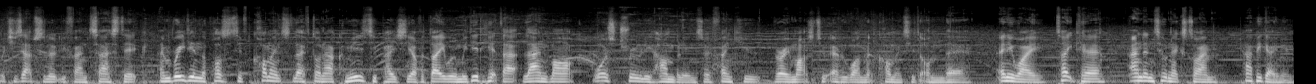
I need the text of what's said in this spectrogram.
which is absolutely fantastic. And reading the positive comments left on our community page the other day when we did hit that landmark was truly humbling. So thank you very much to everyone that commented on there. Anyway, take care, and until next time, happy gaming.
